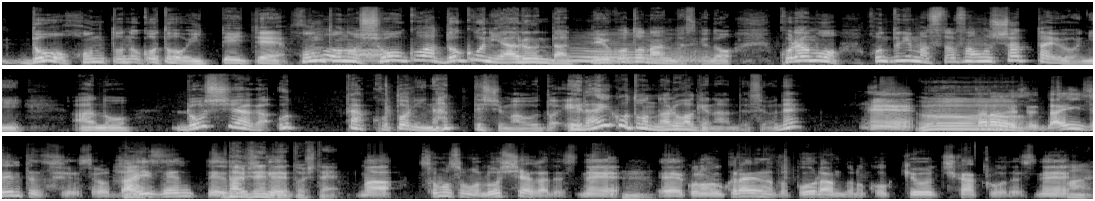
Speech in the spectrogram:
どう本当のことを言っていて本当の証拠はどこにあるんだっていうことなんですけどこれはもう本当に今須田さんおっしゃったようにあのロシアが撃ったことになってしまうとえらいことになるわけなんですよね。ええ、ただですね大前提としてですよ、大前提としてとして。まあそもそもロシアがですね、うん、えー、このウクライナとポーランドの国境近くをですね、はい、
